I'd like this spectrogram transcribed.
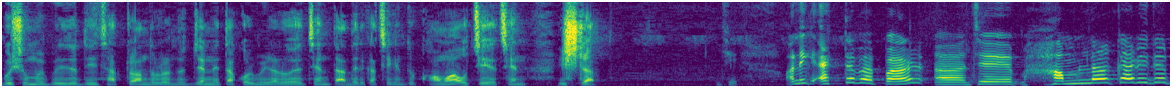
বৈষম্য বিরোধী ছাত্র আন্দোলনের যে নেতাকর্মীরা রয়েছেন, তাদের কাছে কিন্তু ক্ষমাও চেয়েছেন। ইশরাত। অনেক একটা ব্যাপার যে হামলাকারীদের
